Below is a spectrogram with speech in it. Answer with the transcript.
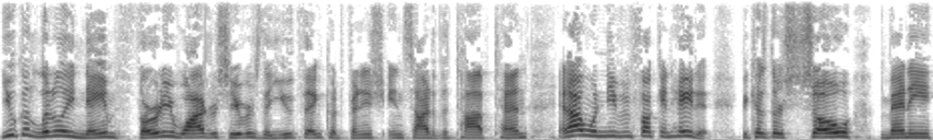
You could literally name 30 wide receivers that you think could finish inside of the top 10, and I wouldn't even fucking hate it because there's so many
